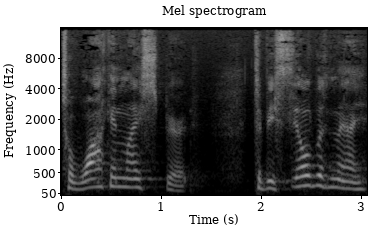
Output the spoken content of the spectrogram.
to walk in my spirit, to be filled with me,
